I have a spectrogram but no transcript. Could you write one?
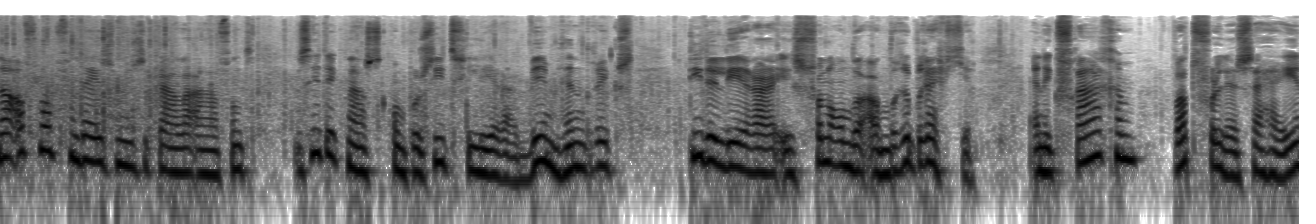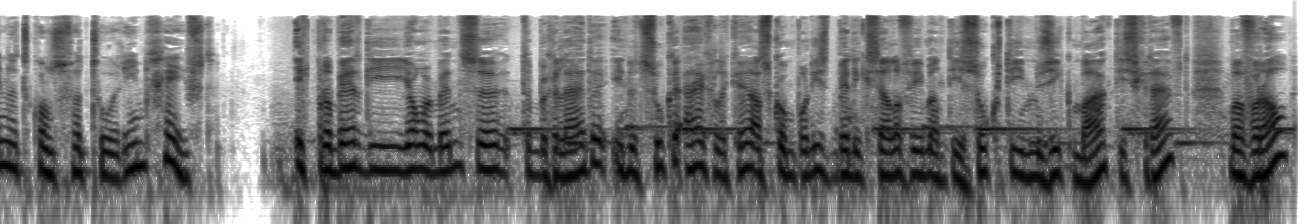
Na afloop van deze muzikale avond zit ik naast compositieleraar Wim Hendricks... die de leraar is van onder andere Brechtje. En ik vraag hem wat voor lessen hij in het conservatorium geeft. Ik probeer die jonge mensen te begeleiden in het zoeken eigenlijk. Hè. Als componist ben ik zelf iemand die zoekt, die muziek maakt, die schrijft. Maar vooral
